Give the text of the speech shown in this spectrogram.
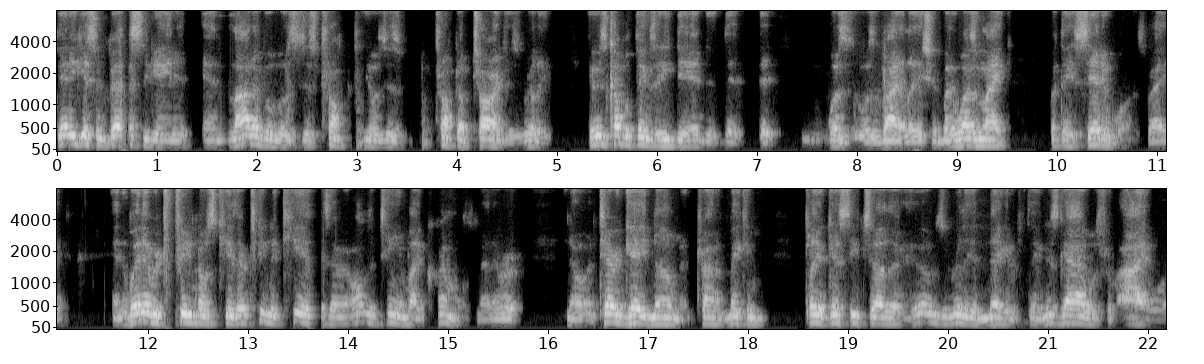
Then he gets investigated, and a lot of it was just Trump. It was just trumped up charges. Really, there was a couple things that he did that, that, that was was a violation, but it wasn't like what they said it was, right? And the way they were treating those kids, they were treating the kids that were on the team like criminals, man. They were, you know, interrogating them and trying to make them play against each other. It was really a negative thing. This guy was from Iowa.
